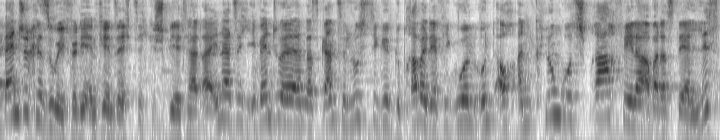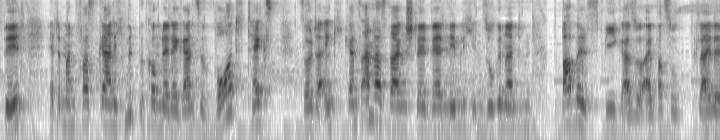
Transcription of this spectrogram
Banjo-Kazooie für die N64 gespielt hat, erinnert sich eventuell an das ganze lustige Gebrabbel der Figuren und auch an Klungos Sprachfehler, aber das der Lispelt hätte man fast gar nicht mitbekommen, denn der ganze Worttext sollte eigentlich ganz anders dargestellt werden, nämlich in sogenannten Bubble Speak, also einfach so kleine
